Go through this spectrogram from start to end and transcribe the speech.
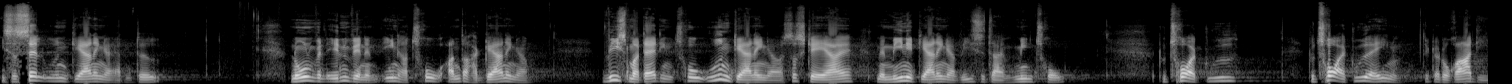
I sig selv uden gerninger er den død. Nogen vil indvende, en har tro, andre har gerninger. Vis mig da din tro uden gerninger, og så skal jeg med mine gerninger vise dig min tro. Du tror, at Gud, du tror, at Gud er en. Det gør du ret i.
